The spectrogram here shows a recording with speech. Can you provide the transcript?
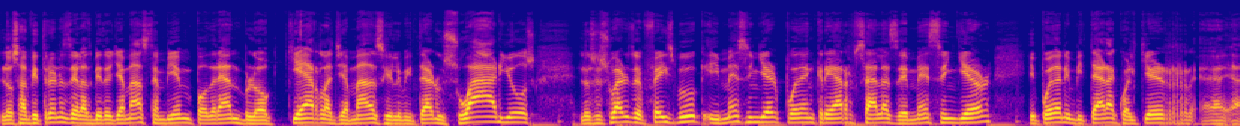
los anfitriones de las videollamadas también podrán bloquear las llamadas y limitar usuarios. Los usuarios de Facebook y Messenger pueden crear salas de Messenger y puedan invitar a cualquier, eh,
